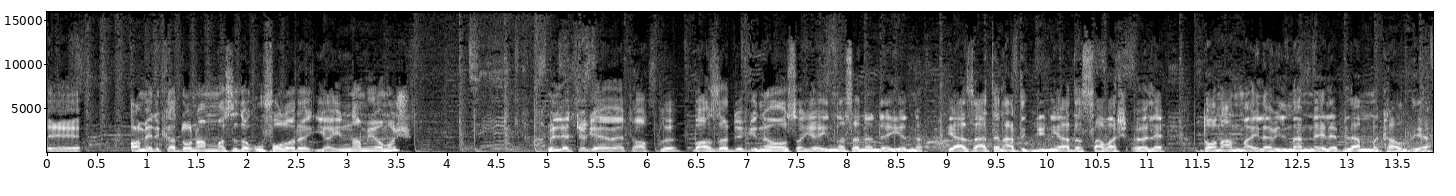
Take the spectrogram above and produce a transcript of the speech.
e, Amerika donanması da UFO'ları yayınlamıyormuş. Millet diyor ki evet haklı. Bazıları diyor ki ne olsa yayınlasana ne yayınla. Ya zaten artık dünyada savaş öyle donanmayla bilmem neyle falan mı kaldı ya?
